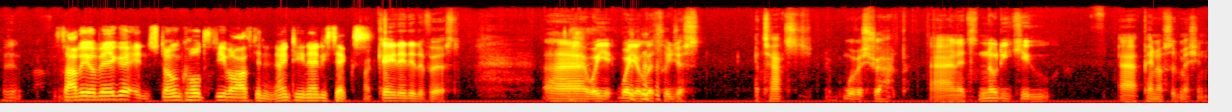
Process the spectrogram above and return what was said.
Was it? Savio Vega and Stone Cold Steve Austin in 1996. Okay, they did it first. Uh, where you where you're literally just attached with a strap, and it's no DQ, uh, pin or submission.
